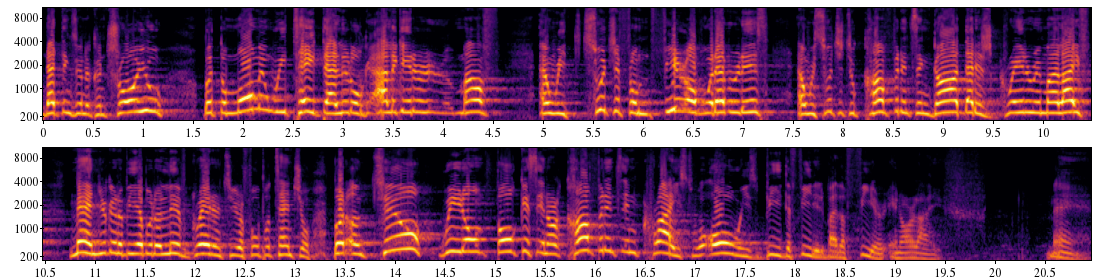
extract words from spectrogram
that thing's gonna control you. But the moment we take that little alligator mouth and we switch it from fear of whatever it is and we switch it to confidence in God that is greater in my life, man, you're going to be able to live greater to your full potential. But until we don't focus in our confidence in Christ, we'll always be defeated by the fear in our life. Man.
